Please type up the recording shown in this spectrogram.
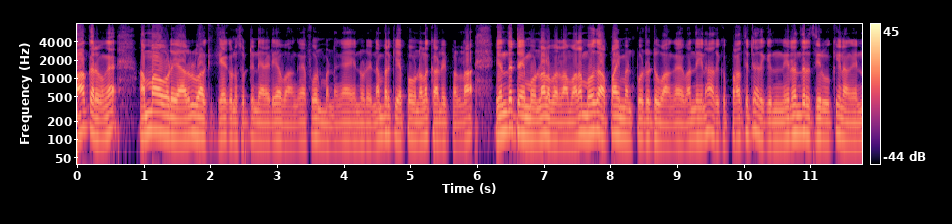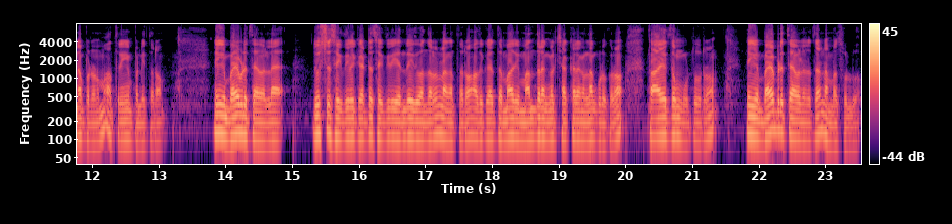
பார்க்குறவங்க அம்மாவோடைய அருள் வாக்கு கேட்கணும்னு சொல்லிட்டு நேரடியாக வாங்க. ஃபோன் பண்ணுங்கள் என்னுடைய நம்பருக்கு எப்போ வேணாலும் கான்டாக்ட் பண்ணலாம். எந்த டைம் வேணாலும் வரலாம். வரும்போது அப்பாயின்மெண்ட் போட்டுட்டு வாங்க. வந்தீங்கன்னா அதுக்கு பார்த்துட்டு அதுக்கு நிரந்தர தீர்வுக்கு நாங்கள் என்ன பண்ணணுமோ அத்தனையும் பண்ணித்தரோம். நீங்கள் பயப்பட தேவையில்ல. துஷ்ட சக்திகள் கெட்ட சக்திகள் எந்த இது வந்தாலும் நாங்கள் தரோம். அதுக்கேற்ற மாதிரி மந்திரங்கள் சக்கரங்கள்லாம் கொடுக்குறோம். தாயத்தும் கொடுத்துட்றோம். நீங்கள் பயப்பட தேவையில்லை நம்ம சொல்லுவோம்.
